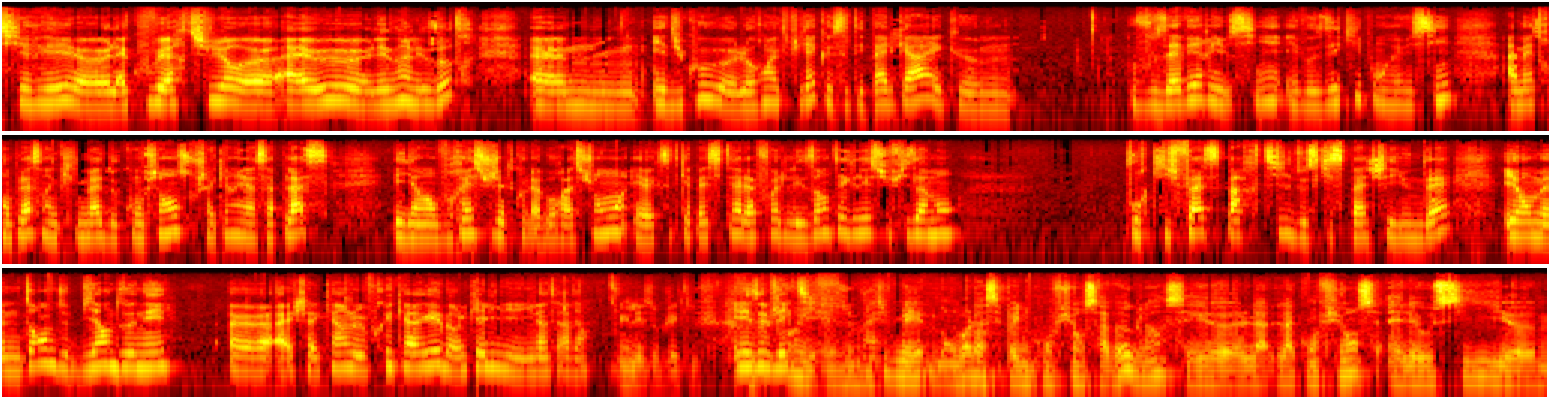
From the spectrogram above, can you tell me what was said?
tirer euh, la couverture euh, à eux euh, les uns les autres. et du coup, Laurent expliquait que ce n'était pas le cas et que hum, vous avez réussi et vos équipes ont réussi à mettre en place un climat de confiance où chacun est à sa place et il y a un vrai sujet de collaboration et avec cette capacité à la fois de les intégrer suffisamment pour qu'ils fassent partie de ce qui se passe chez Hyundai et en même temps de bien donner euh, à chacun le précaré dans lequel il, intervient. Et les objectifs. Et les objectifs. Mais bon, voilà, c'est pas une confiance aveugle. Hein, c'est euh, la, confiance, elle est aussi euh,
